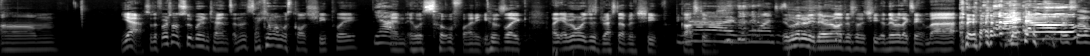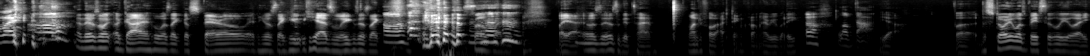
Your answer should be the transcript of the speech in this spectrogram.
Um, yeah. So the first one was super intense, and then the second one was called Sheep Play, yeah. and it was so funny. It was like like everyone was just dressed up in sheep costumes. Yeah, I really wanted to. See It literally, that. they were all dressed up in sheep, and they were like saying "bah." I know. so funny. Oh. And there was like a guy who was like a sparrow, and he was like he, he has wings. It's like Oh. so funny. But yeah, it was it was a good time. Wonderful acting from everybody. Oh, love that. Yeah. But the story was basically like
